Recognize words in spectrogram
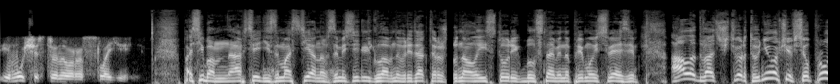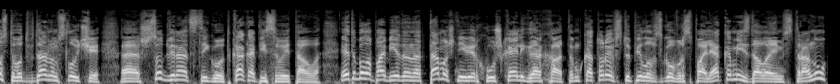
имущественного расслоения. Спасибо. Арсений Замастьянов, заместитель главного редактора журнала «Историк», был с нами на прямой связи. Алла 24 у нее вообще все просто. Вот в данном случае 612 э, год, как описывает Алла. Это была победа над тамошней верхушкой олигархатом, которая вступила в сговор с поляками и сдала им страну.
